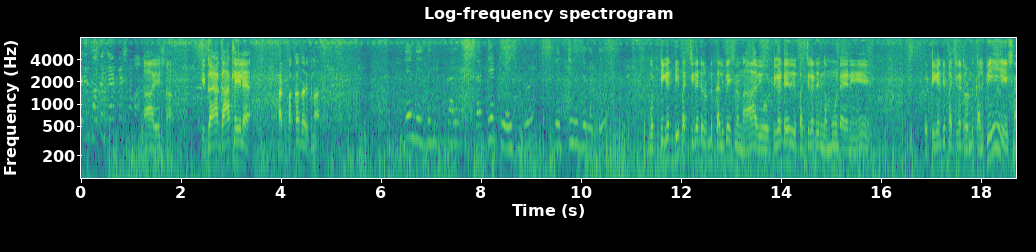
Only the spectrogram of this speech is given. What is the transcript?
ఎదిరి మొత్తం గేట్లేసినవా వేసిన. ఇక ఘాట్లు వేయలే. అటు పక్క జరిపిన. ఒట్టిగడ్డి పచ్చిగడ్డి రెండు కలిపేసిన అవి ఒట్టిగడ్డి పచ్చిగడ్డి దీనికి గమ్ము ఉంటాయని. ఒట్టిగడ్డి పచ్చిగడ్డి రెండు కలిపి వేసిన.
